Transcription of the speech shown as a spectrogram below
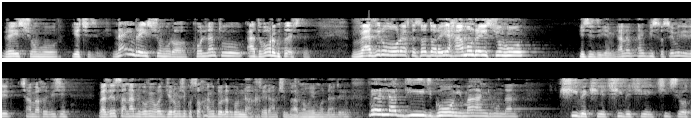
رئیس جمهور یه چیزی میگه. نه این رئیس جمهورا کلا تو ادوار گذاشته وزیر امور اقتصاد داره همون رئیس جمهور. یه چیز دیگه میگه. الان 23 می‌دیدید چند وقت پیش وزیر صنعت می‌گفت می‌خواد گرون بشه که سخنگو دولت گفت نه خیر همچین برنامه ما نداریم. ملت گیج گنگ منگ موندن. کی به کیه چی به چیه چی شد؟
